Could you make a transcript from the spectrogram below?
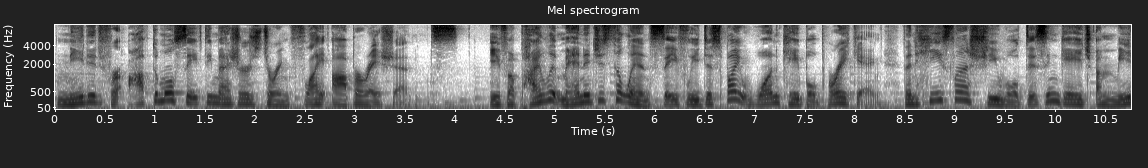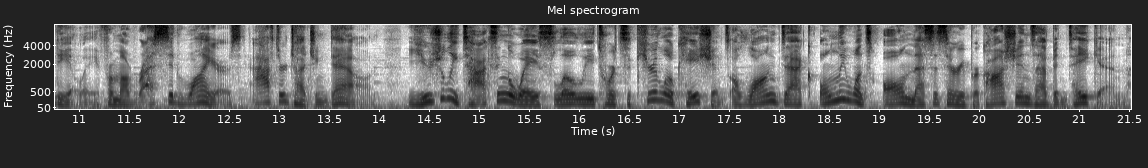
needed for optimal safety measures during flight operations. If a pilot manages to land safely despite one cable breaking, then he slash she will disengage immediately from arrested wires after touching down, usually taxing away slowly towards secure locations along deck only once all necessary precautions have been taken.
